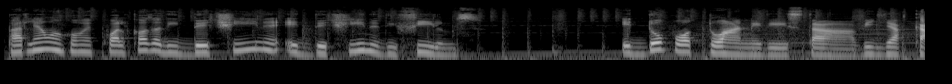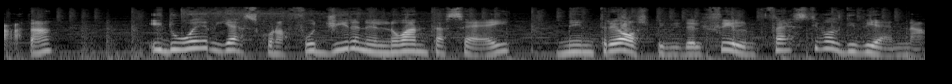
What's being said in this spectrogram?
Parliamo come qualcosa di decine e decine di films. E dopo otto anni di sta vigliaccata, i due riescono a fuggire nel 96 mentre ospiti del Film Festival di Vienna.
